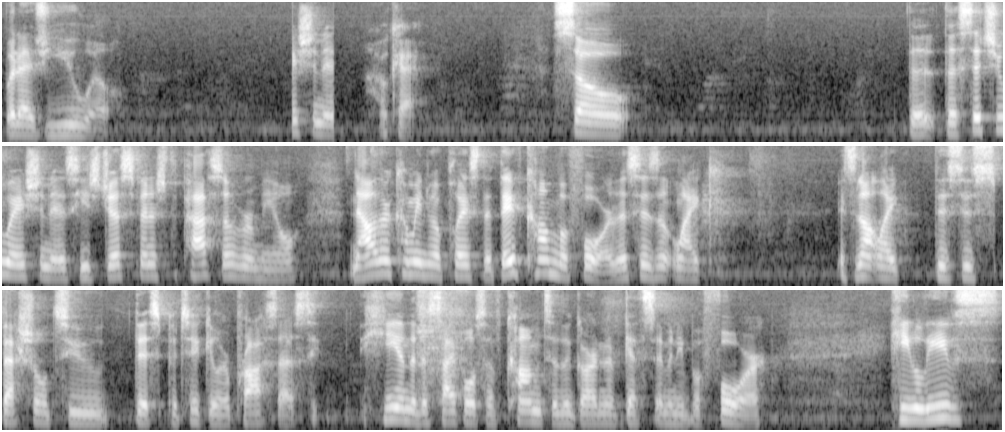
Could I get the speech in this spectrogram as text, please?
but as you will. Okay. So the, the situation is he's just finished the Passover meal. Now they're coming to a place that they've come before. This isn't like, it's not like this is special to this particular process. He and the disciples have come to the Garden of Gethsemane before. He leaves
